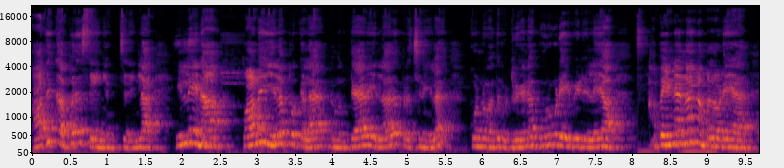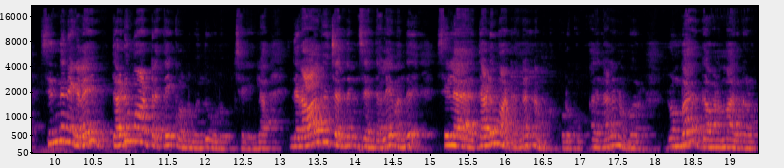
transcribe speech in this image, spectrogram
அதுக்கப்புறம் செய்யுங்க சரிங்களா? இல்லைன்னா பண இழப்புகளை நமக்கு தேவையில்லாத பிரச்சனைகளை கொண்டு வந்து விட்டுரும். ஏன்னா குருவுடைய வீடு இல்லையா? அப்போ என்னன்னா நம்மளுடைய சிந்தனைகளை தடுமாற்றத்தை கொண்டு வந்து கொடுக்கும் சரிங்களா? இந்த ராகு சந்திரன் சேர்ந்தாலே வந்து சில தடுமாற்றங்கள் நமக்கு கொடுக்கும். அதனால நம்ம ரொம்ப கவனமாக இருக்கணும்.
